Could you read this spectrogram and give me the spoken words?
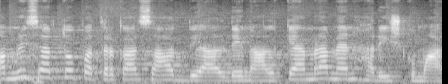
ਅੰਮ੍ਰਿਤਸਰ ਤੋਂ ਪੱਤਰਕਾਰ ਸਾਹਿਬ ਦਿਆਲ ਦੇ ਨਾਲ ਕੈਮਰਾਮੈਨ ਹਰੀਸ਼ ਕੁਮਾਰ।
